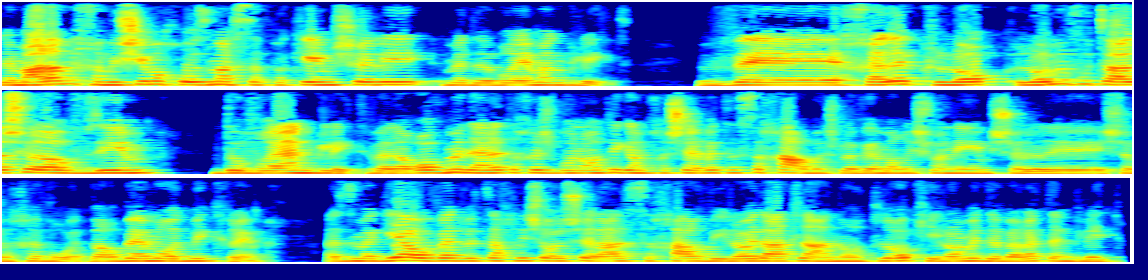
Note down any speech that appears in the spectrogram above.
למעלה מ-50% מהספקים שלי מדברים אנגלית, וחלק לא, לא מבוטל של העובדים דוברי אנגלית, ולרוב מנהלת החשבונות היא גם חשבת השכר בשלבים הראשוניים של, אה, של חברות, בהרבה מאוד מקרים. אז מגיע עובד וצריך לשאול שאלה על שכר והיא לא יודעת לענות לו, כי היא לא מדברת אנגלית.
